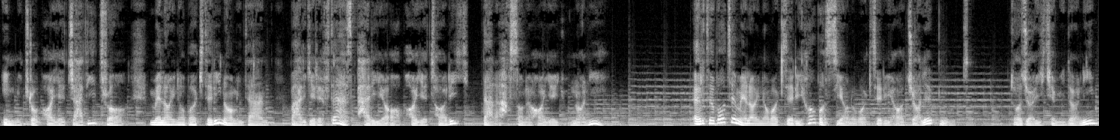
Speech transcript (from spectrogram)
این میکروب های جدید را باکتری نامیدن برگرفته از پری آبهای تاریک در افسانه های یونانی. ارتباط باکتری ها با باکتری ها جالب بود. تا جایی که می‌دانیم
